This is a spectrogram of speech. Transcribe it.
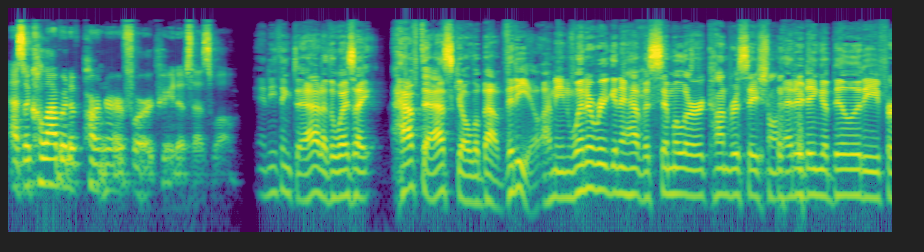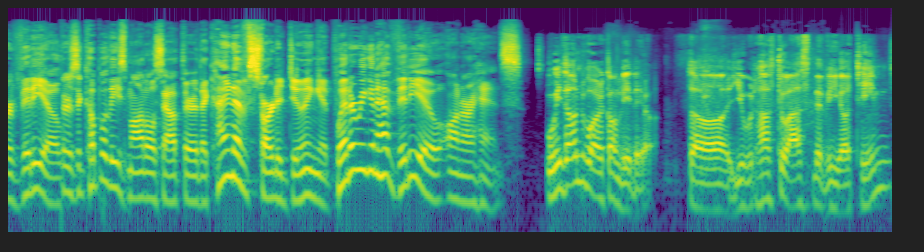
as a collaborative partner for creatives as well. Anything to add? Otherwise, I have to ask y'all about video. I mean, when are we going to have a similar conversational editing ability for video? There's a couple of these models out there that kind of started doing it. When are we going to have video on our hands? We don't work on video. So you would have to ask the Veo team.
